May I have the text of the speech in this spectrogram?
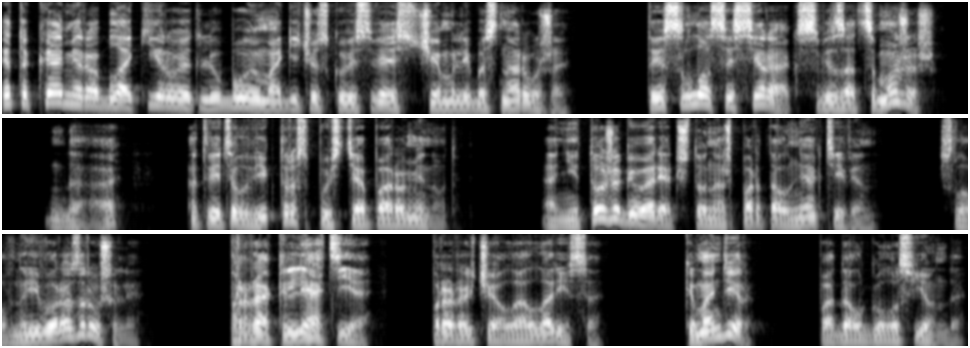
Эта камера блокирует любую магическую связь с чем-либо снаружи. Ты с Лос и Сиракс связаться можешь? Да. — ответил Виктор спустя пару минут. «Они тоже говорят, что наш портал неактивен, словно его разрушили». «Проклятье!» — прорычала Лариса. «Командир!» — подал голос Йонда.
